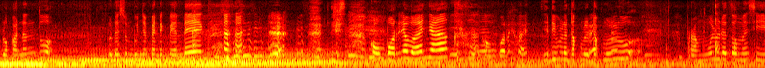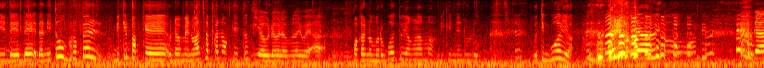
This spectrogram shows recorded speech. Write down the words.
blok kanan tuh udah sumbunya pendek-pendek. Terus kompornya banyak. iya kompornya banyak. Jadi meledak-meledak mulu. Perang mulu udah tuh sama si Dede dan itu grupnya bikin pakai udah main WhatsApp kan waktu itu. iya udah udah mulai wa pakai nomor gua tuh yang lama bikinnya dulu berarti gua ya? Enggak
